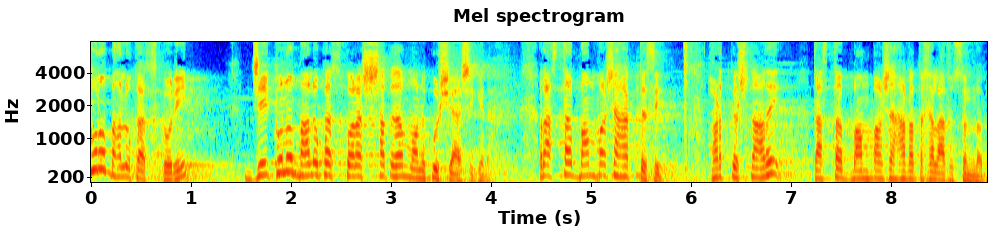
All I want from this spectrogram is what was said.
কোনো ভালো কাজ করি, যে কোনো ভালো কাজ করার সাথে মনে খুশি আসে কিনা? রাস্তার বাম পাশে হাঁটতেছি, হঠাৎ করে আরে, রাস্তার বাম পাশে হাঁটাতে খেলাফে সুন্নত,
